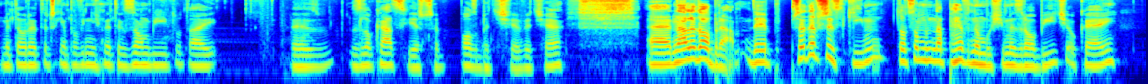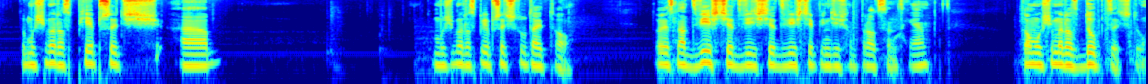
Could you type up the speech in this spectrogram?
My teoretycznie powinniśmy tych zombie tutaj y, z- lokacji jeszcze pozbyć się, wiecie. E, no ale dobra. Y, Przede wszystkim to, co na pewno musimy zrobić, ok, to musimy rozpieprzyć. E, musimy rozpieprzyć tutaj to. To jest na 200, 200, 250%, nie? To musimy rozdupcyć tu.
